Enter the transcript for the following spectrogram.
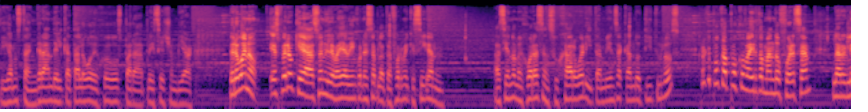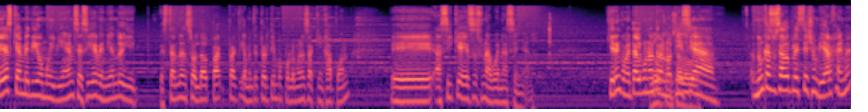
digamos, tan grande el catálogo de juegos para PlayStation VR. Pero bueno, espero que a Sony le vaya bien con esta plataforma y que sigan haciendo mejoras en su hardware y también sacando títulos. Creo que poco a poco va a ir tomando fuerza. La realidad es que han vendido muy bien, se sigue vendiendo y estando en sold out pa- prácticamente todo el tiempo, por lo menos aquí en Japón. Eh, así que eso es una buena señal. ¿Quieren comentar alguna otra usado noticia? ¿Nunca has usado PlayStation VR, Jaime?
